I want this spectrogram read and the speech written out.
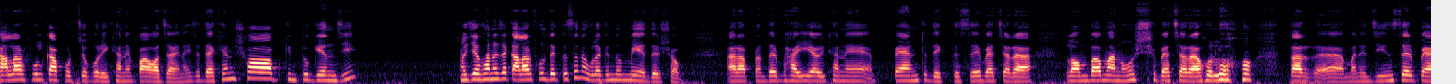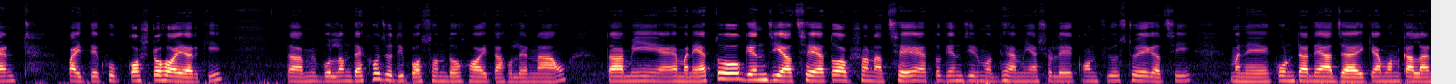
কালারফুল কাপড় চোপড় এখানে পাওয়া যায় না। এই যে দেখেন, সব কিন্তু গেঞ্জি ওই যে ওখানে যে কালারফুল দেখতেছেন ওগুলো কিন্তু মেয়েদের সব। আর আপনাদের ভাইয়া ওইখানে প্যান্ট দেখতেছে, বেচারা লম্বা মানুষ, বেচারা হলো তার মানে জিন্সের প্যান্ট পাইতে খুব কষ্ট হয় আর কি। তা আমি বললাম, দেখো, যদি পছন্দ হয় তাহলে নাও। তা আমি মানে এত গেঞ্জি আছে, এত অপশন আছে, এত গেঞ্জির মধ্যে আমি আসলে কনফিউজড হয়ে গেছি। মানে কোনটা নেওয়া যায়, কেমন কালার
